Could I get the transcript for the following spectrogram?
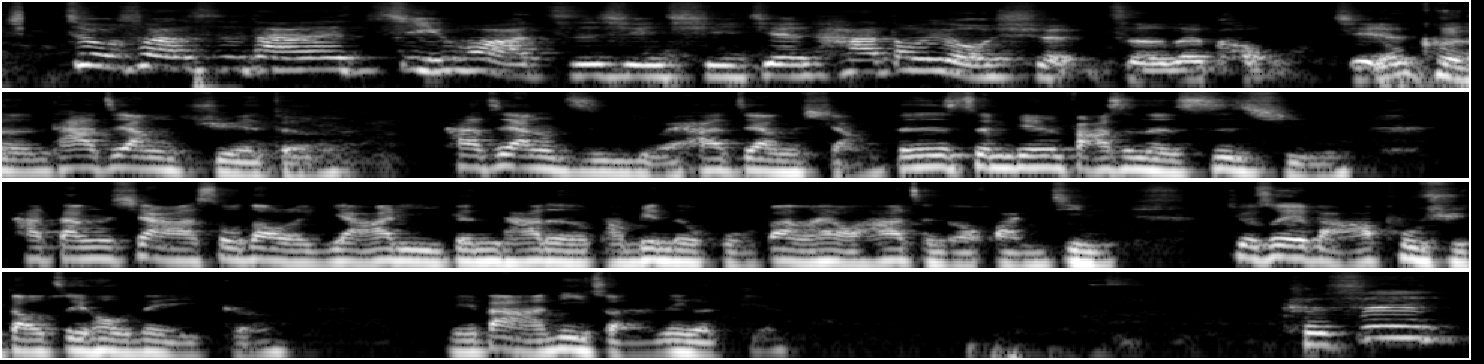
间。就算是他在计划执行期间，他都有选择的空间。有可能他这样觉得，他这样子以为，他这样想，但是身边发生的事情，他当下受到了压力，跟他的旁边的伙伴，还有他整个环境，就是会把他 push 到最后那一个没办法逆转的那个点。可是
